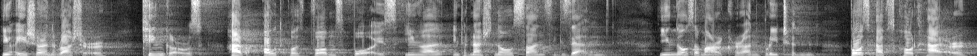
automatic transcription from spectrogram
In Asia and Russia, teen girls have outperformed boys in an international science exam. In North America and Britain, boys have scored higher.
